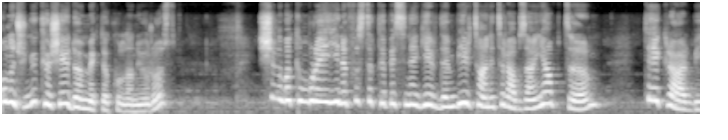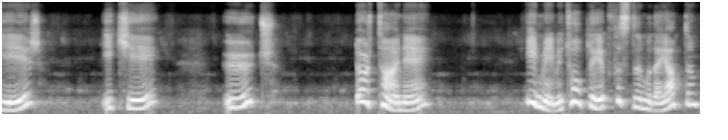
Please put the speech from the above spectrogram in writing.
Onu çünkü köşeye dönmekte kullanıyoruz. Şimdi bakın buraya yine fıstık tepesine girdim. Bir tane trabzan yaptım. Tekrar bir, iki, üç, dört tane ilmeğimi toplayıp fıstığımı da yaptım.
